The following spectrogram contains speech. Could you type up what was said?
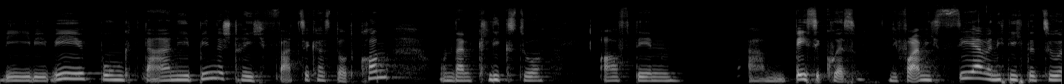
www.dani-fatzikas.com und dann klickst du auf den ähm, Basic-Kurs. Ich freue mich sehr, wenn ich dich dazu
